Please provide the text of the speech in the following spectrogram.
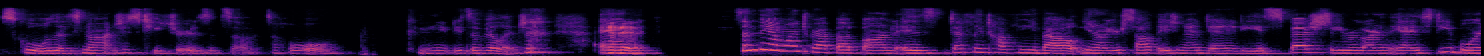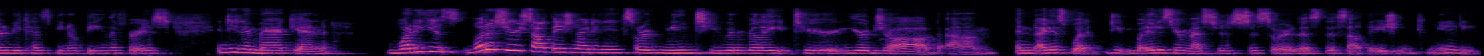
schools. It's not just teachers it's a it's a whole community it's a village. And Something I want to wrap up on is definitely talking about, you know, your South Asian identity, especially regarding the ISD board, because, you know, being the first Indian American, what is what does your South Asian identity sort of mean to you and relate to your, your job? Um, and I guess what do, what is your message to sort of this the South Asian community?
